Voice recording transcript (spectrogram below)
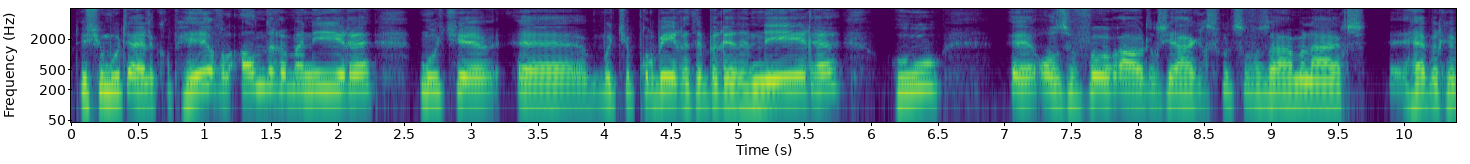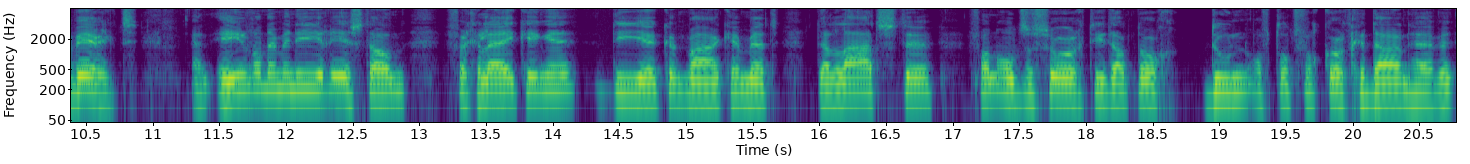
Dus je moet eigenlijk op heel veel andere manieren... moet je, eh, moet je proberen te beredeneren hoe eh, onze voorouders, jagers, voedselverzamelaars eh, hebben gewerkt. En een van de manieren is dan vergelijkingen die je kunt maken met de laatste van onze soort die dat nog doen of tot voor kort gedaan hebben.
